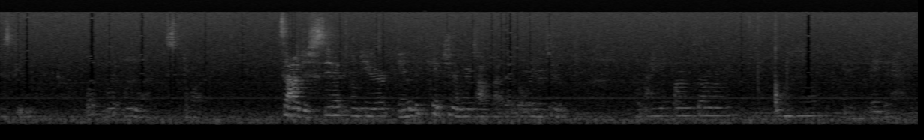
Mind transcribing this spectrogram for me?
Just give me where to go. What, what, where do I start? So I'll just sit at the computer in the kitchen, and we'll talk about that a little later too. Put my headphones on, and make it happen.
